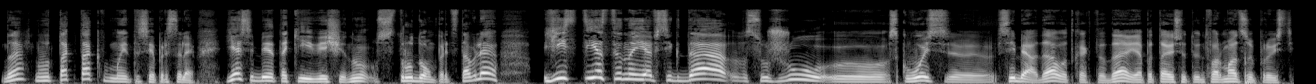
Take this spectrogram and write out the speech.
Да? Ну, вот так, так мы это себе представляем. Я себе такие вещи, ну, с трудом представляю. Естественно, я всегда сужу э, сквозь э, себя, да, вот как-то, да, я пытаюсь эту информацию провести.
